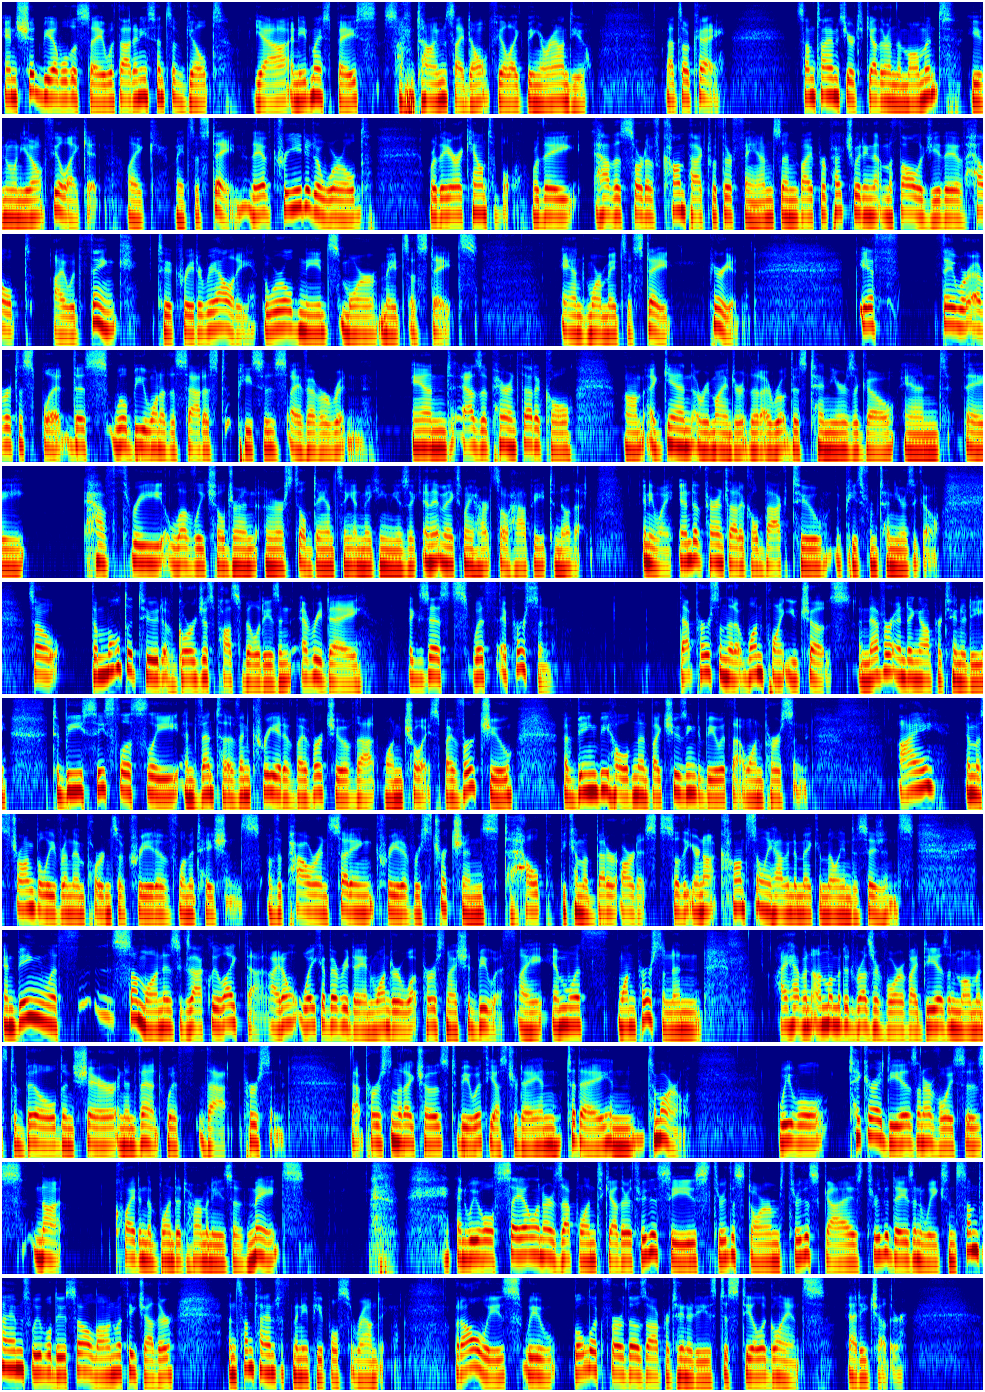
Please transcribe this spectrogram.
and should be able to say without any sense of guilt, yeah, I need my space. Sometimes I don't feel like being around you. That's okay. Sometimes you're together in the moment, even when you don't feel like it, like Mates of State. They have created a world where they are accountable, where they have a sort of compact with their fans, and by perpetuating that mythology, they have helped, I would think, to create a reality. The world needs more mates of states and more mates of state, period. If they were ever to split, this will be one of the saddest pieces I've ever written. And as a parenthetical, um, again, a reminder that I wrote this 10 years ago and they have three lovely children and are still dancing and making music, and it makes my heart so happy to know that. Anyway, end of parenthetical, back to the piece from 10 years ago. So, the multitude of gorgeous possibilities in every day exists with a person. That person that at one point you chose, a never ending opportunity to be ceaselessly inventive and creative by virtue of that one choice, by virtue of being beholden and by choosing to be with that one person. I am a strong believer in the importance of creative limitations, of the power in setting creative restrictions to help become a better artist so that you're not constantly having to make a million decisions. And being with someone is exactly like that. I don't wake up every day and wonder what person I should be with. I am with one person and I have an unlimited reservoir of ideas and moments to build and share and invent with that person. That person that I chose to be with yesterday and today and tomorrow. We will take our ideas and our voices, not quite in the blended harmonies of mates, and we will sail in our Zeppelin together through the seas, through the storms, through the skies, through the days and weeks, and sometimes we will do so alone with each other, and sometimes with many people surrounding. But always we will look for those opportunities to steal a glance at each other.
